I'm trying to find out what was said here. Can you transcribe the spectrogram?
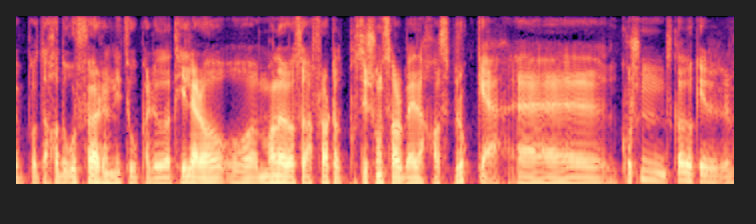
hadde ordføreren i to perioder tidligere, og, og man har jo også erfart at posisjonsarbeidet har sprukket. Eh, hvordan skal dere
